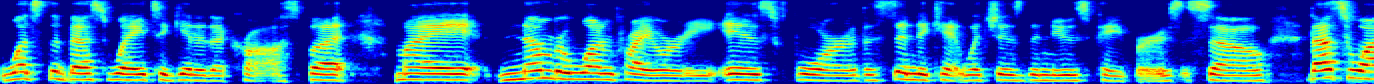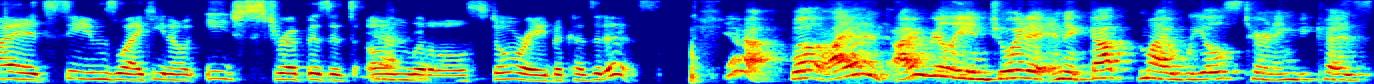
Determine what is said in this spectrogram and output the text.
what's the best way to get it across? But my number one priority is for the syndicate which is the newspapers. So that's why it seems like you know each strip is its yeah. own little story because it is yeah well i i really enjoyed it and it got my wheels turning because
